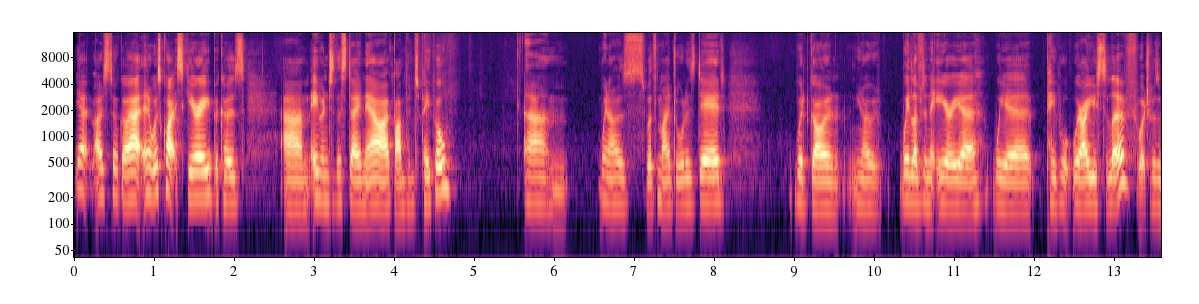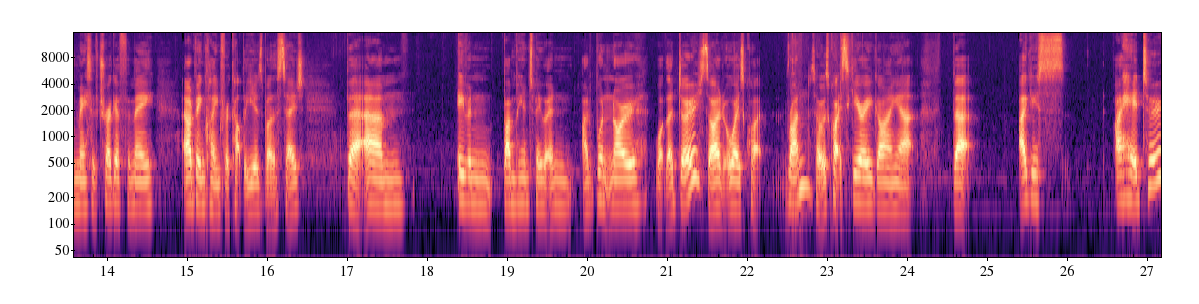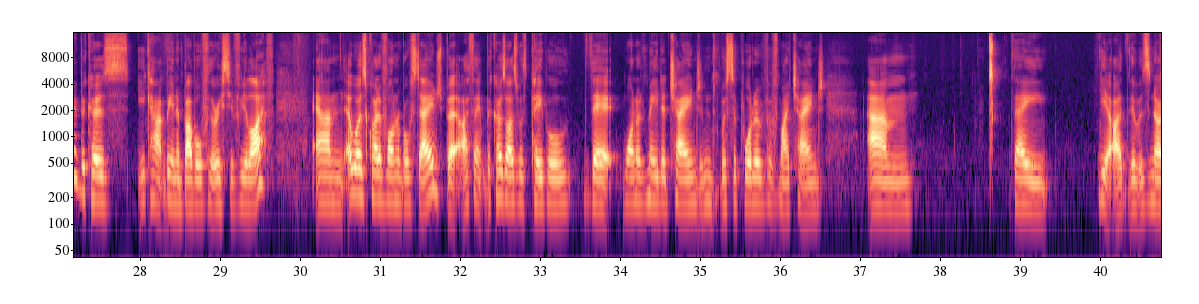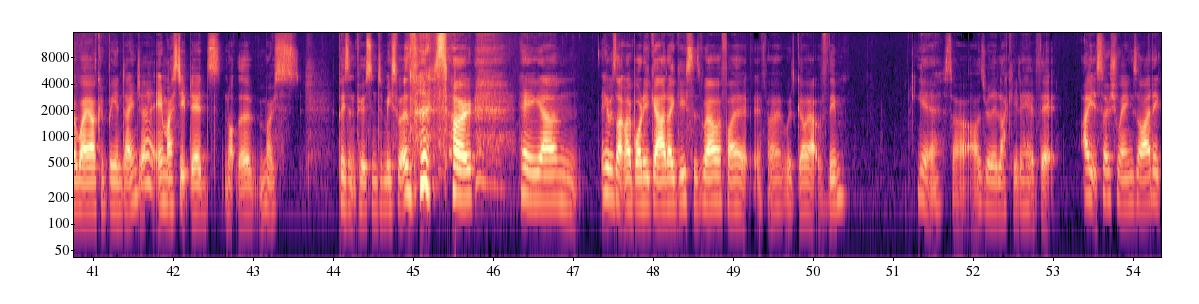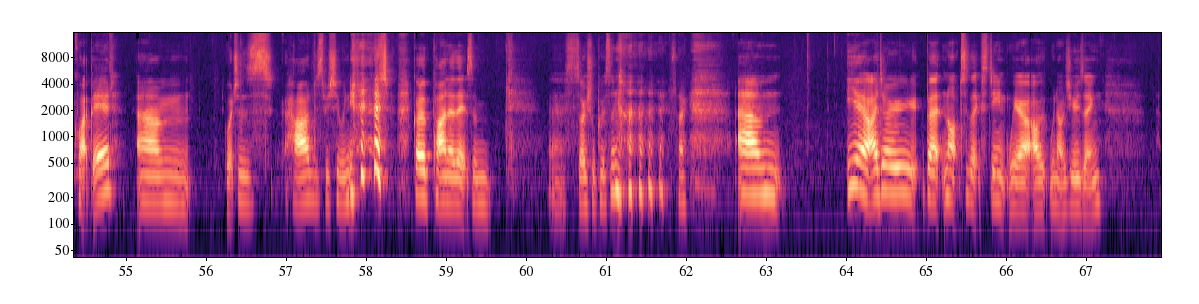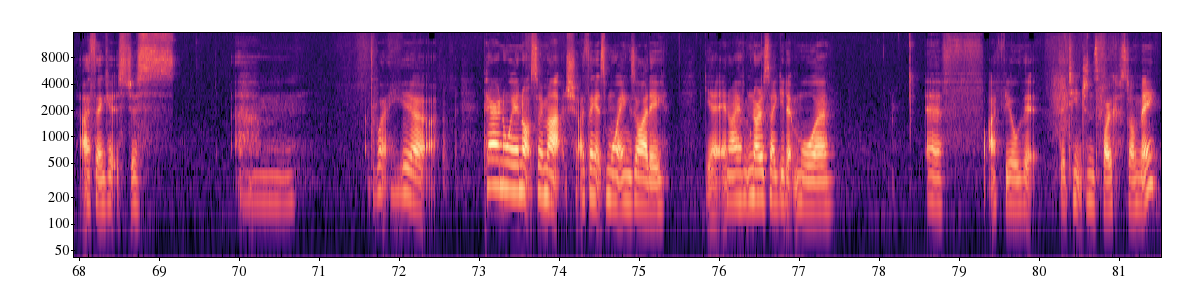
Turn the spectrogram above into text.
Yeah, I'd still go out, and it was quite scary because um, even to this day now, I bump into people. Um, when I was with my daughter's dad, would go and you know we lived in an area where people where I used to live, which was a massive trigger for me. I'd been clean for a couple of years by this stage, but um, even bumping into people and I wouldn't know what they'd do, so I'd always quite run. So it was quite scary going out, but I guess I had to because you can't be in a bubble for the rest of your life. Um, it was quite a vulnerable stage, but I think because I was with people that wanted me to change and were supportive of my change, um, they, yeah, I, there was no way I could be in danger. And my stepdad's not the most pleasant person to mess with, so he um, he was like my bodyguard, I guess, as well. If I if I would go out with them, yeah. So I was really lucky to have that. I get social anxiety quite bad, um, which is hard, especially when you've got a partner that's a a social person. so, um, yeah, I do, but not to the extent where I, when I was using. I think it's just, um, yeah, paranoia not so much. I think it's more anxiety. Yeah, and I have noticed I get it more if I feel that the attention's focused on me.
